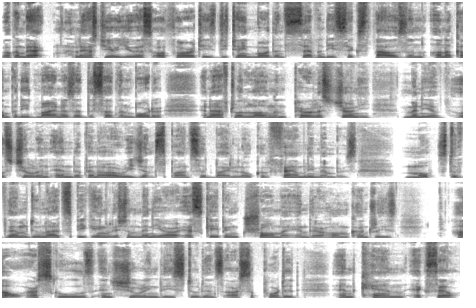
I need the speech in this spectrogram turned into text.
Welcome back. Last year, U.S. authorities detained more than 76,000 unaccompanied minors at the southern border, and after a long and perilous journey, many of those children end up in our region, sponsored by local family members. Most of them do not speak English, and many are escaping trauma in their home countries. How are schools ensuring these students are supported and can excel?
